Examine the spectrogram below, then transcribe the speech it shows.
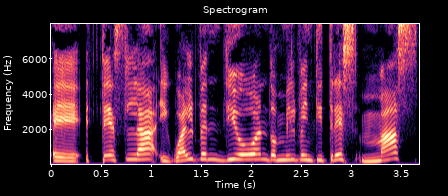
eh, Tesla igual vendió en 2023 más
